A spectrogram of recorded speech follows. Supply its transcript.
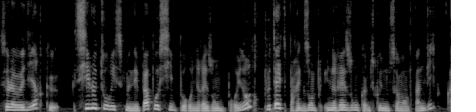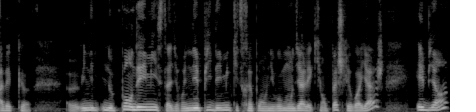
Cela veut dire que si le tourisme n'est pas possible pour une raison ou pour une autre, peut-être par exemple une raison comme ce que nous sommes en train de vivre, avec euh, une, pandémie, c'est-à-dire une épidémie qui se répand au niveau mondial et qui empêche les voyages, eh bien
